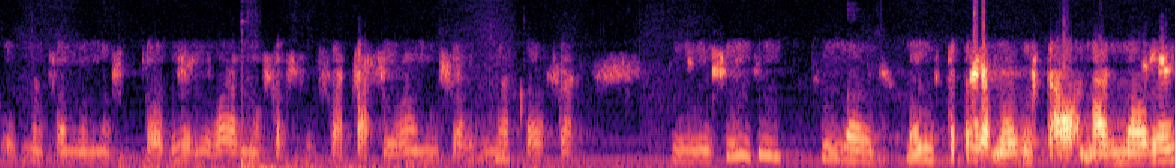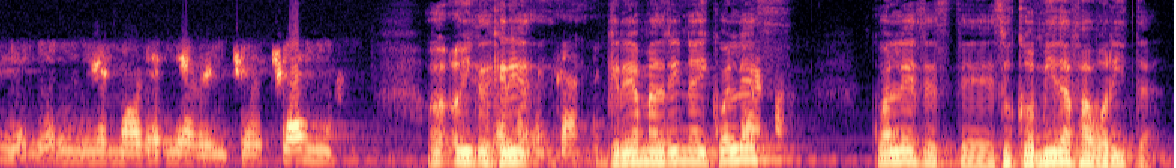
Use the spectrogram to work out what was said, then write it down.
pues más o menos podía llevarnos a sus vacaciones, alguna cosa. Y sí, sí, sí, me, me gusta, pero me gustaba más Morelia, yo viví en Morelia 28 años. O- oiga, querida, querida madrina, ¿y cuál es, cuál es este, su comida favorita?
